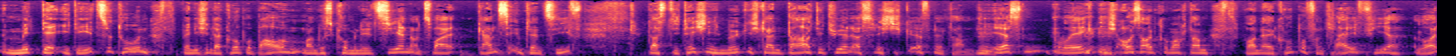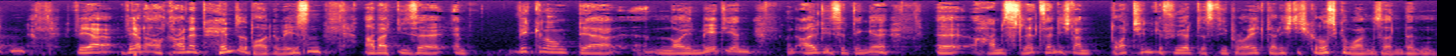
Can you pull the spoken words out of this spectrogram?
mit der Idee zu tun, wenn ich in der Gruppe baue, man muss kommunizieren und zwar ganz intensiv, dass die technischen Möglichkeiten da die Türen erst richtig geöffnet haben. Die hm. ersten Projekte, die ich außerhalb gemacht habe, waren eine Gruppe von drei, vier Leuten. Wäre wäre auch gar nicht händelbar gewesen, aber diese Ent Entwicklung der neuen Medien und all diese Dinge äh, haben es letztendlich dann dorthin geführt, dass die Projekte richtig groß geworden sind. Denn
